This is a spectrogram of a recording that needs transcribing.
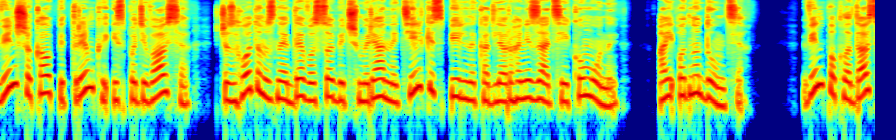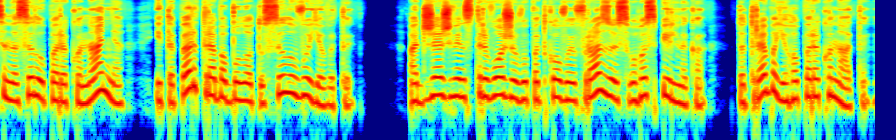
Він шукав підтримки і сподівався, що згодом знайде в особі чмиря не тільки спільника для організації комуни, а й однодумця. Він покладався на силу переконання, і тепер треба було ту силу виявити. Адже ж він стривожив випадковою фразою свого спільника, то треба його переконати.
